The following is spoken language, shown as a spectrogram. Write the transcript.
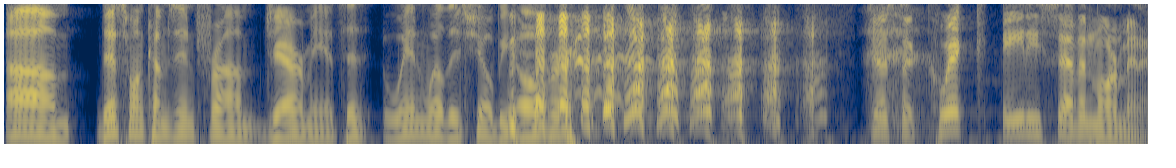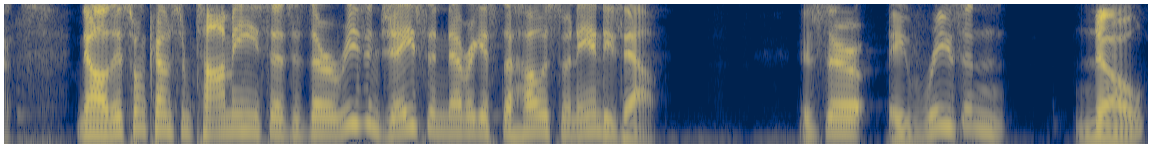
Um, this one comes in from Jeremy. It says, "When will this show be over?" Just a quick eighty-seven more minutes. no, this one comes from Tommy. He says, "Is there a reason Jason never gets to host when Andy's out?" Is there a reason? No.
